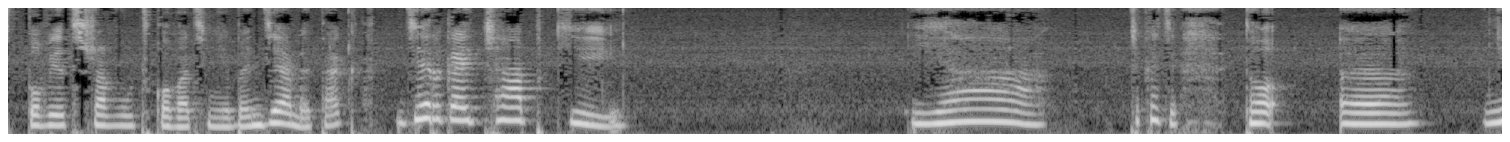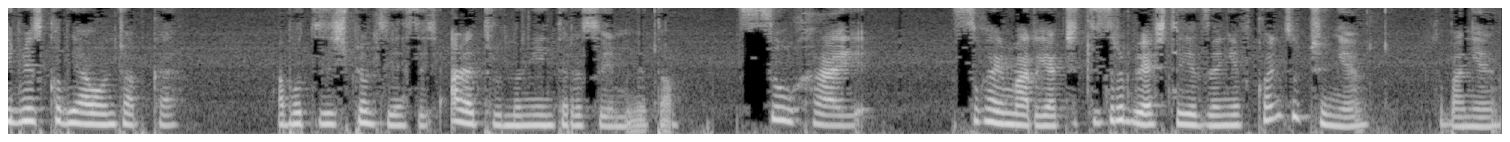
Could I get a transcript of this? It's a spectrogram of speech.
z powietrza włóczkować nie będziemy, tak? Dziergaj czapki! Ja. Czekajcie, to e, niebiesko-białą czapkę. Albo ty śpiący jesteś, ale trudno, nie interesuje mnie to. Słuchaj, słuchaj Maria, czy ty zrobiłaś to jedzenie w końcu, czy nie? Chyba nie.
